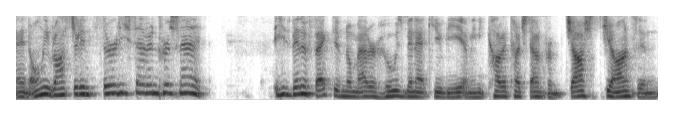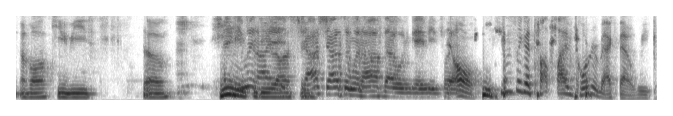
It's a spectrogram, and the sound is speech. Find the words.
and only rostered in 37%. He's been effective no matter who's been at QB. I mean, he caught a touchdown from Josh Johnson of all QBs. So he Hey, needs to went be off- rostered. Josh Johnson went off that one game he played. Oh, he was like a top five quarterback that week.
